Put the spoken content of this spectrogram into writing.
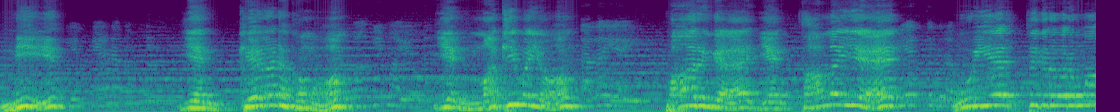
நீர் என் கேடகமும் என் மகிமையும் பாருங்க என் தலைய உயர்த்துகிறவருமா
